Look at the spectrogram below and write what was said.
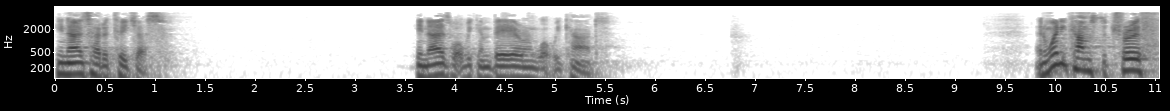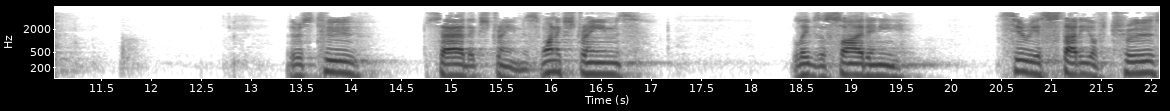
He knows how to teach us. He knows what we can bear and what we can't. And when it comes to truth, there's two sad extremes. One extreme leaves aside any serious study of truth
